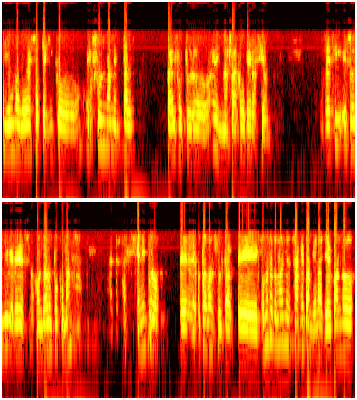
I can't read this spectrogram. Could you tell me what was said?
y un valor estratégico es fundamental para el futuro en nuestra cooperación. No sé si querés ahondar un poco más. Ministro, eh, otra consulta. Eh, ¿Cómo se tomó el mensaje también ayer cuando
